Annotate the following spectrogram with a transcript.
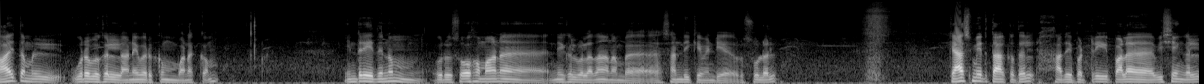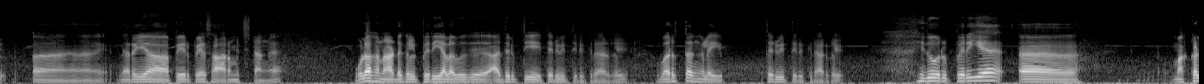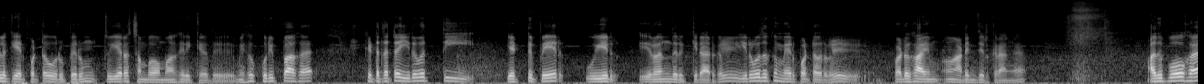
தாய் தமிழ் உறவுகள் அனைவருக்கும் வணக்கம். இன்றைய தினம் ஒரு சோகமான நிகழ்வில் தான் நம்ம சந்திக்க வேண்டிய ஒரு சூழல். காஷ்மீர் தாக்குதல் அதை பற்றி பல விஷயங்கள் நிறையா பேர் பேச ஆரம்பிச்சிட்டாங்க. உலக நாடுகள் பெரிய அளவுக்கு அதிருப்தியை தெரிவித்திருக்கிறார்கள் வருத்தங்களை தெரிவித்திருக்கிறார்கள். இது ஒரு பெரிய மக்களுக்கு ஏற்பட்ட ஒரு பெரும் துயர சம்பவமாக இருக்கிறது. மிக குறிப்பாக கிட்டத்தட்ட இருபத்தி எட்டு பேர் உயிர் இழந்திருக்கிறார்கள். இருபதுக்கும் மேற்பட்டவர்கள் படுகாயம் அடைஞ்சிருக்கிறாங்க. அதுபோக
